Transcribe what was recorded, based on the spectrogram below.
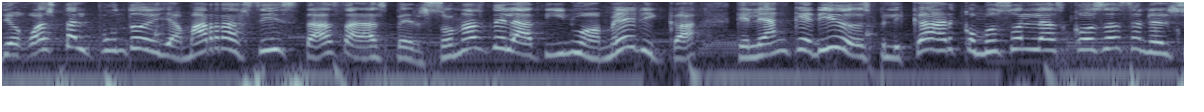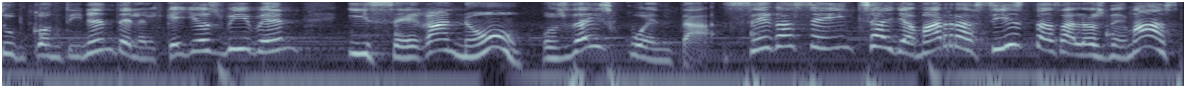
llegó hasta el punto de llamar racistas a las personas de Latinoamérica que le han querido explicar cómo son las cosas en el subcontinente en el que ellos viven y Sega no. ¿Os dais cuenta? Sega se hincha a llamar racistas a los demás,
